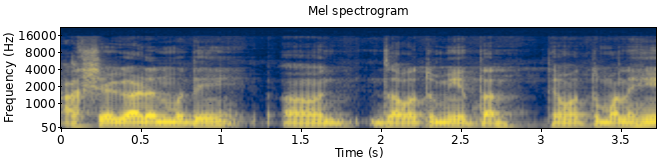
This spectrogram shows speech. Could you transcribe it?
अक्षय गार्डनमध्ये जेव्हा तुम्ही येताल तेव्हा तुम्हाला हे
